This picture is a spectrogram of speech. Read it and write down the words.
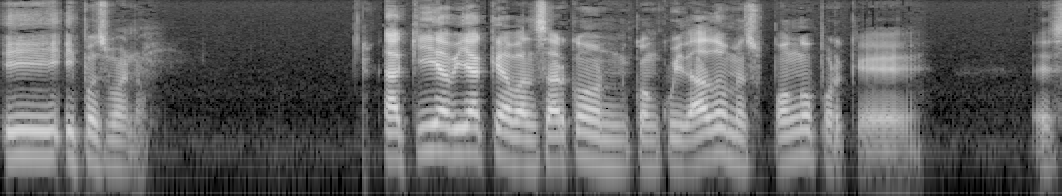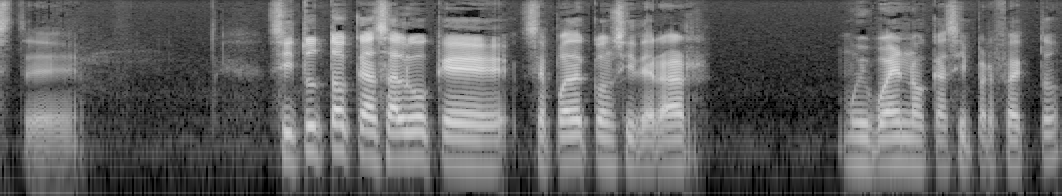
Y, y pues bueno. Aquí había que avanzar con, con cuidado, me supongo, porque este si tú tocas algo que se puede considerar muy bueno, casi perfecto,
